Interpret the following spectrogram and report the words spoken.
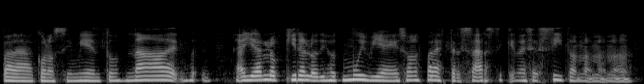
para conocimiento. Nada, ayer lo Kira lo dijo muy bien, eso no es para estresarse, que necesito, no, no, no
